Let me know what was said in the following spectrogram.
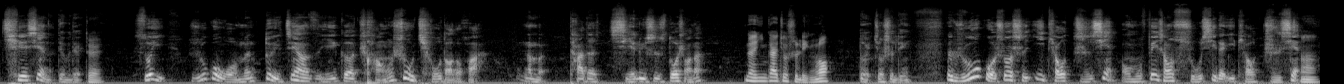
切线的，对不对？对。所以，如果我们对这样子一个常数求导的话，那么它的斜率是多少呢？那应该就是零喽。对，就是零。那如果说是一条直线，我们非常熟悉的一条直线，嗯，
